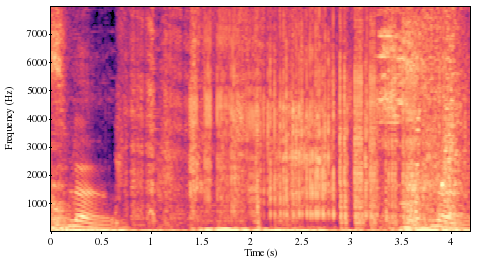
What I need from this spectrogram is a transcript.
slow, slow,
